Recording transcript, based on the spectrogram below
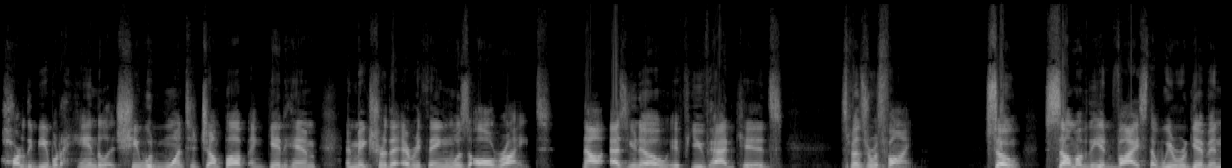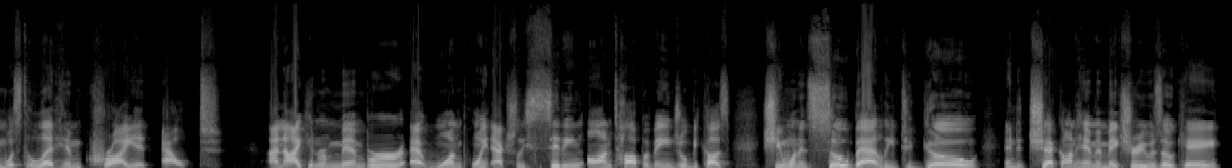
hardly be able to handle it. She would want to jump up and get him and make sure that everything was all right. Now, as you know, if you've had kids, Spencer was fine. So, some of the advice that we were given was to let him cry it out. And I can remember at one point actually sitting on top of Angel because she wanted so badly to go and to check on him and make sure he was okay.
